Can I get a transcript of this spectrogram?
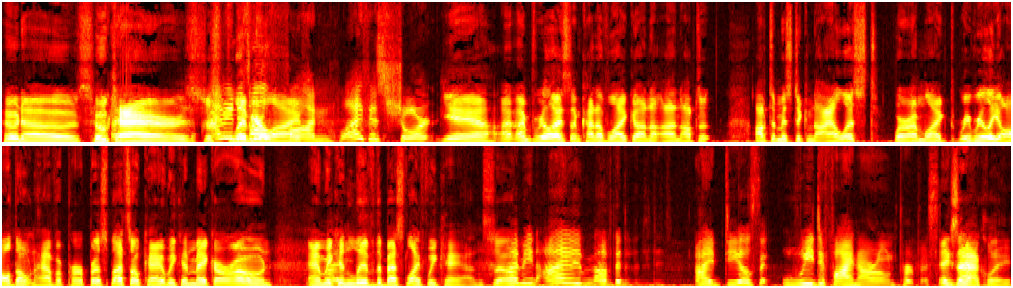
Who knows? Who cares? Just I mean, live it's your all life. fun. Life is short. Yeah, I, I've realized I'm kind of like an, an opti- optimistic nihilist, where I'm like, we really all don't have a purpose, but that's okay. We can make our own, and we I can mean- live the best life we can. So I mean, I'm of the ideals that we define our own purpose. Exactly.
